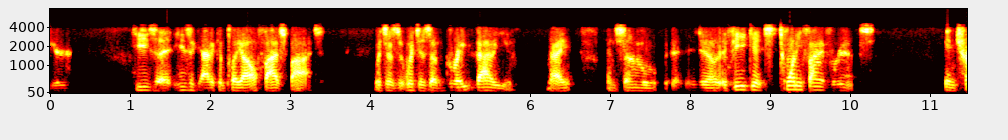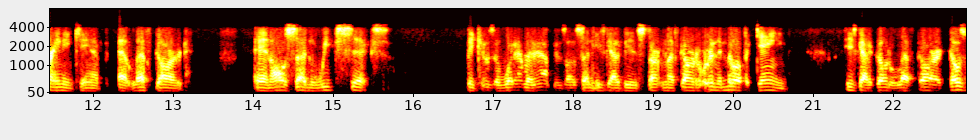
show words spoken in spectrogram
year. He's a he's a guy that can play all five spots, which is which is of great value, right? And so, you know, if he gets 25 reps in training camp at left guard, and all of a sudden week six, because of whatever happens, all of a sudden he's got to be in starting left guard, or in the middle of a game, he's got to go to left guard. Those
